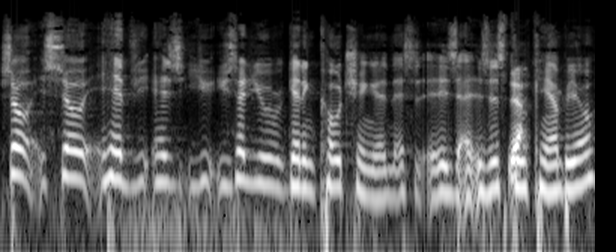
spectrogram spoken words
So so have you, has you you said you were getting coaching and this is is this Yeah. Cambyo?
